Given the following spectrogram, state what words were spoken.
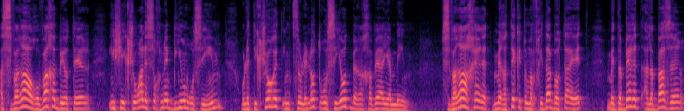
הסברה הרווחת ביותר היא שהיא קשורה לסוכני ביון רוסיים ולתקשורת עם צוללות רוסיות ברחבי הימים. סברה אחרת, מרתקת ומפחידה באותה עת, מדברת על הבאזר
